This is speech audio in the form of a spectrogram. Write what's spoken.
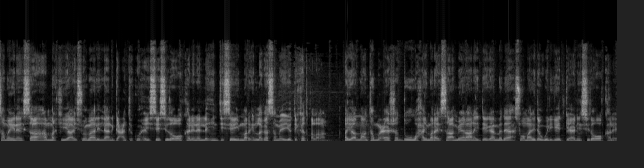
samaynaysa markii ay somalilan gacanta ku haysay sida oo kalena la hindisay mar in laga sameeyo dekad qallalan ayaa maanta muceeshadu waxay maraysaa meelaanay deegaamada soomaalida weligeed gaadhin sida oo kale.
